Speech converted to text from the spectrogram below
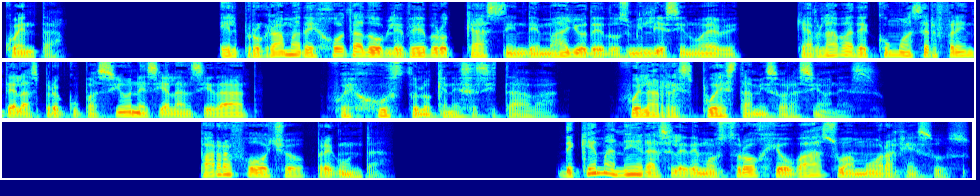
Cuenta. El programa de JW Broadcasting de mayo de 2019, que hablaba de cómo hacer frente a las preocupaciones y a la ansiedad, fue justo lo que necesitaba. Fue la respuesta a mis oraciones. Párrafo 8 pregunta. ¿De qué maneras le demostró Jehová su amor a Jesús?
